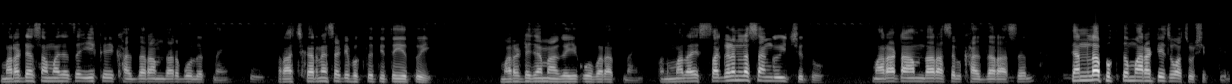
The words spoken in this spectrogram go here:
मराठा समाजाचा एकही खासदार आमदार बोलत नाही. राजकारणासाठी फक्त तिथं येतोय. मराठ्याच्या मागे एक उभं राहत नाही. पण मला सगळ्यांना सांगू इच्छितो मराठा आमदार असेल खासदार असेल त्यांना फक्त मराठीच वाचू शकतील.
